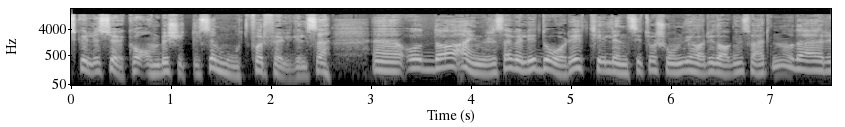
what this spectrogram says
skulle søke om beskyttelse mot forfølgelse. Eh, og Da egner det seg veldig dårlig til den situasjonen vi har i dagens verden. og Det er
